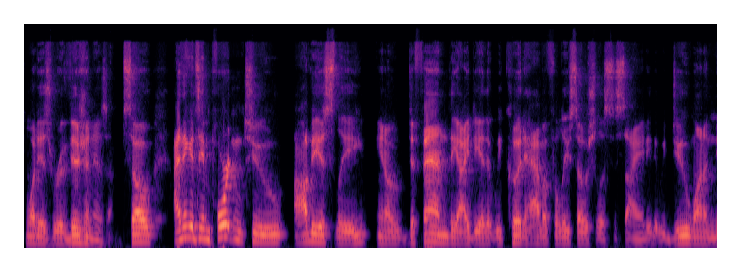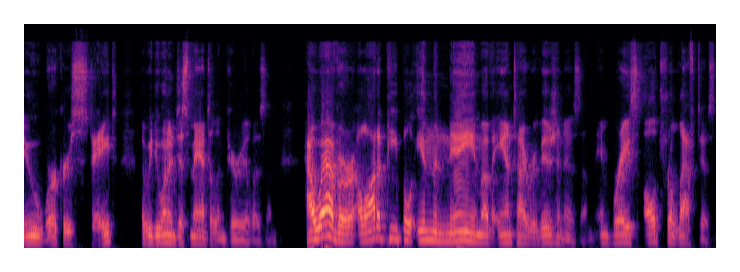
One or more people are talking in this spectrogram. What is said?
what is revisionism? So I think it's important to obviously, you know, defend the idea that we could have a fully socialist society, that we do want a new workers' state, that we do want to dismantle imperialism. However, a lot of people, in the name of anti revisionism, embrace ultra leftism.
